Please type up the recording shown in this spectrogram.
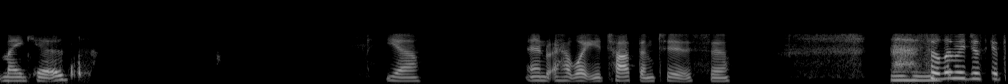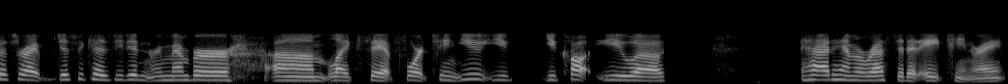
my kids. Yeah. And how what you taught them too. So Mhm. so let me just get this right. Just because you didn't remember um like say at 14, you you you call you uh had him arrested at 18, right?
